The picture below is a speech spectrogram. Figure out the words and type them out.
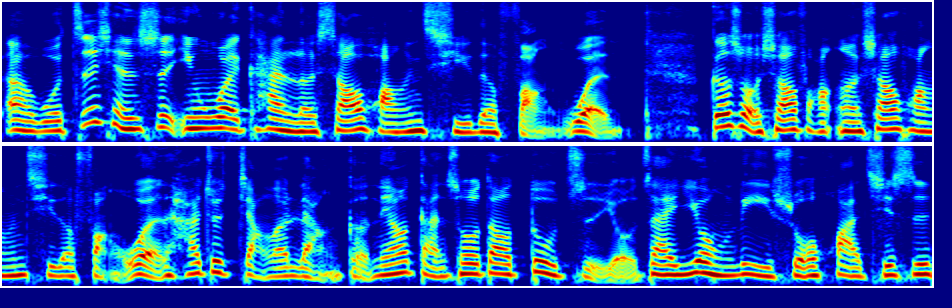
呃，我之前是因为看了萧煌奇的访问，歌手萧煌呃萧煌奇的访问，他就讲了两个，你要感受到肚子有在用力说话，其实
